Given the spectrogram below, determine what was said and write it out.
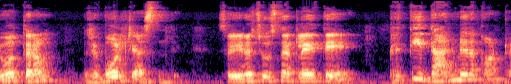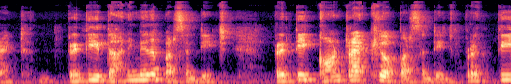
యువతరం రివోల్ట్ చేస్తుంది. సో ఈరోజు చూసినట్లయితే ప్రతి దాని మీద కాంట్రాక్ట్ ప్రతి దాని మీద పర్సంటేజ్ ప్రతి కాంట్రాక్ట్కి ఒక పర్సంటేజ్ ప్రతి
